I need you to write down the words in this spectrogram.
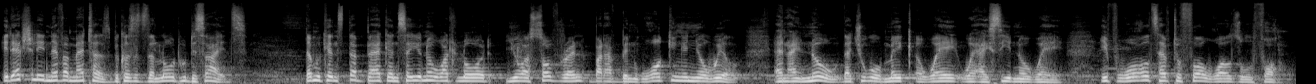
It actually never matters because it's the Lord who decides. Then we can step back and say, you know what, Lord, you are sovereign, but I've been walking in your will. And I know that you will make a way where I see no way. If walls have to fall, walls will fall.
